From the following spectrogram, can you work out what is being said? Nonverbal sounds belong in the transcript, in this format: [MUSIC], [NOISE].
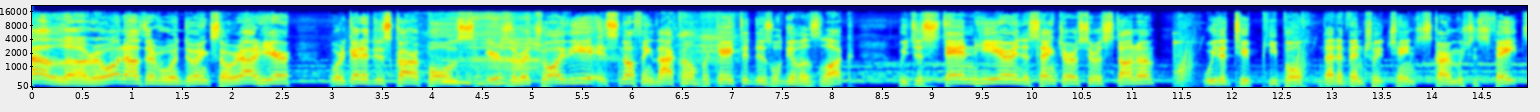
Hello everyone, how's everyone doing? So we're out here, we're gonna do Scarra pulls. Here's the ritual idea, it's nothing that complicated, this will give us luck. We just stand here in the Sanctuary of Surasthana. We the two people that eventually changed Scaramouche's fate.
